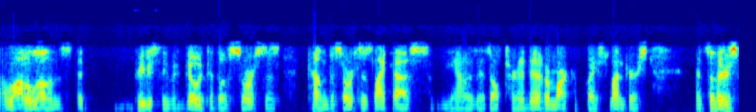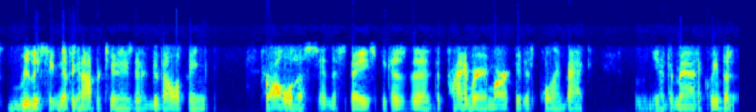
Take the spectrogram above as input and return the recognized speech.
a lot of loans that previously would go to those sources come to sources like us, you know, as alternative or marketplace lenders. And so there's really significant opportunities that are developing for all of us in the space because the, the primary market is pulling back, you know, dramatically. But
